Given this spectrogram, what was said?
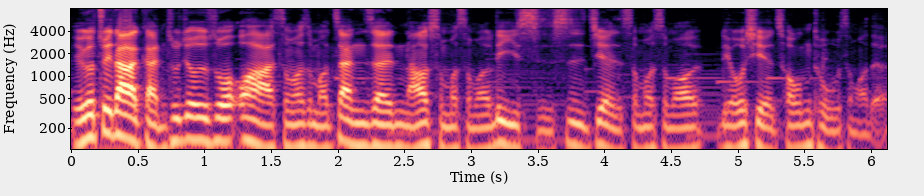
有一个最大的感触就是说，哇，什么什么战争，然后什么什么历史事件，什么什么流血冲突什么的，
